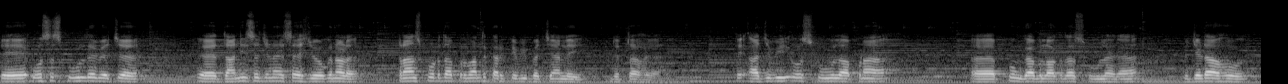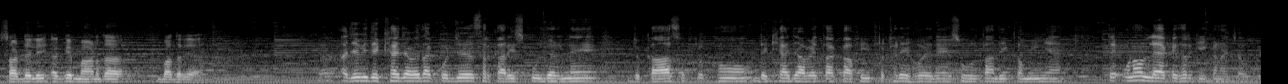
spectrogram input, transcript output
ਤੇ ਉਸ ਸਕੂਲ ਦੇ ਵਿੱਚ ਦਾਨੀ ਸੱਜਣਾ ਦੇ ਸਹਿਯੋਗ ਨਾਲ ਟਰਾਂਸਪੋਰਟ ਦਾ ਪ੍ਰਬੰਧ ਕਰਕੇ ਵੀ ਬੱਚਿਆਂ ਲਈ ਦਿੱਤਾ ਹੋਇਆ ਹੈ। ਤੇ ਅੱਜ ਵੀ ਉਹ ਸਕੂਲ ਆਪਣਾ ਭੁੰਗਾ ਬਲਾਕ ਦਾ ਸਕੂਲ ਹੈਗਾ ਜਿਹੜਾ ਉਹ ਸਾਡੇ ਲਈ ਅੱਗੇ ਮਾਣ ਦਾ ਵੱਧ ਰਿਹਾ ਹੈ। ਸਰ ਅਜੇ ਵੀ ਦੇਖਿਆ ਜਾਵੇ ਤਾਂ ਕੁਝ ਸਰਕਾਰੀ ਸਕੂਲ ਜਿਹੜੇ ਨੇ ਵਿਕਾਸ ਪੱਖੋਂ ਦੇਖਿਆ ਜਾਵੇ ਤਾਂ ਕਾਫੀ ਪਛੜੇ ਹੋਏ ਨੇ ਸਹੂਲਤਾਂ ਦੀ ਕਮੀ ਹੈ। ਤੇ ਉਹਨਾਂ ਨੂੰ ਲੈ ਕੇ ਸਰ ਕੀ ਕਹਿਣਾ ਚਾਹੋਗੇ?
